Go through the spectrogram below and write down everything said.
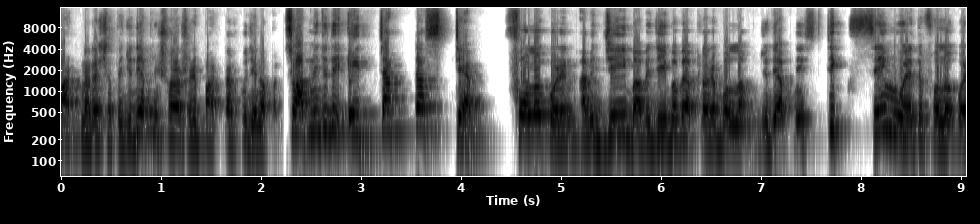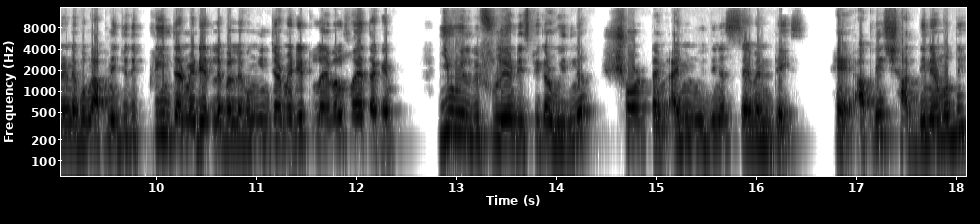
পার্টনারের সাথে, যদি আপনি সরাসরি পার্টনার খুঁজে না পান। সো আপনি যদি এই চারটা স্টেপ ফলো করেন, আমি যেইভাবে যেইভাবে আপনারা বললাম, যদি আপনি ঠিক সেম ওয়েতে ফলো করেন এবং আপনি যদি প্রি ইন্টারমিডিয়েট লেভেল এবং ইন্টারমিডিয়েট লেভেল হয়ে থাকেন you will be fluent speaker within a short time I mean within a seven days হ্যাঁ আপনি সাত দিনের মধ্যেই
